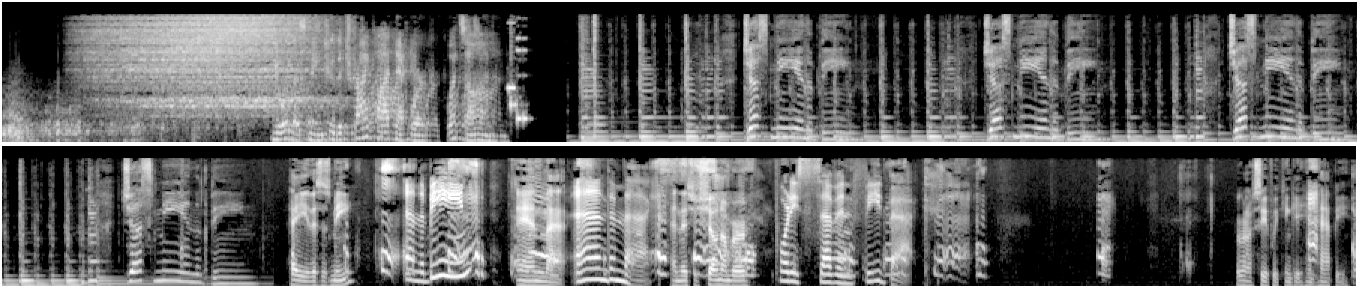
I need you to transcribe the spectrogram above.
You're listening to the Tripod Network. What's on? Just me and the bean. Just me and the bean. Just me and the bean. Just me and the bean. Hey, this is me And the bean and Matt. and the Max. And this is show number 47 feedback. We're going to see if we can get him happy.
